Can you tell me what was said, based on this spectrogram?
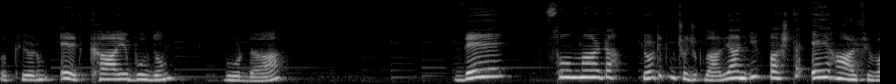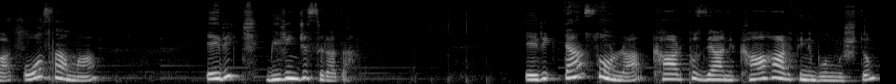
Bakıyorum. Evet K'yı buldum. Burada. V sonlarda. Gördük mü çocuklar? Yani ilk başta E harfi var. O zaman erik birinci sırada. Erikten sonra karpuz yani K harfini bulmuştum.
